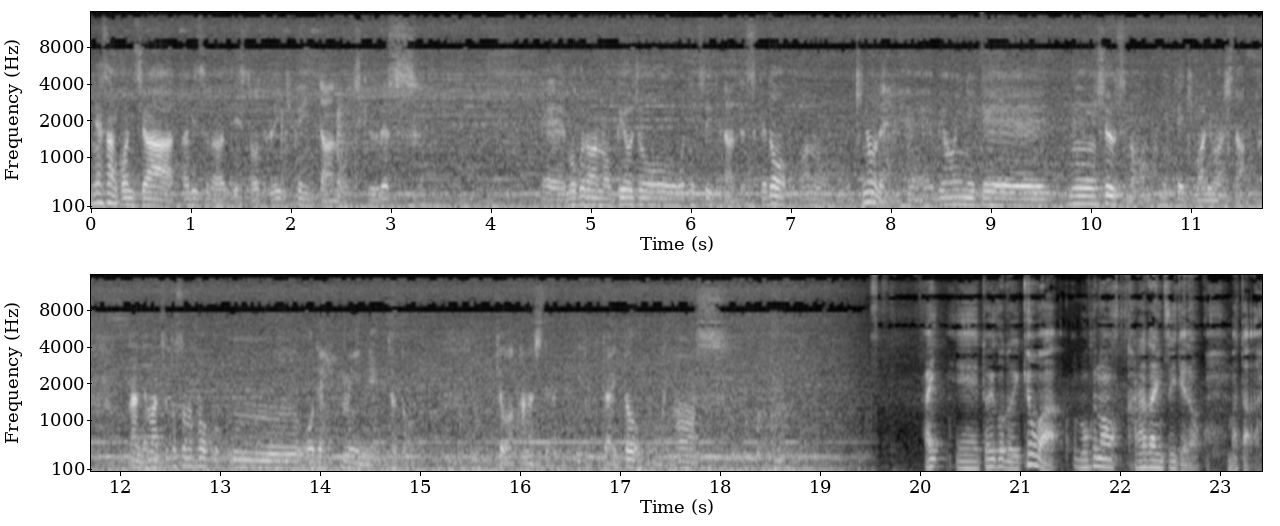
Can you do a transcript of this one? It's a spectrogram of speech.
皆さんこんにちは。旅するアーティストトリックペインターの地球です、えー、僕のあの病状についてなんですけどあの昨日ね、えー、病院にて入院手術の日程決まりました。なんでまあちょっとその報告をねメインにちょっと今日は話していきたいと思います。はい、えー、ということで今日は僕の体についてのまた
